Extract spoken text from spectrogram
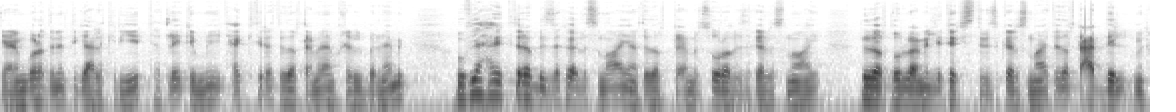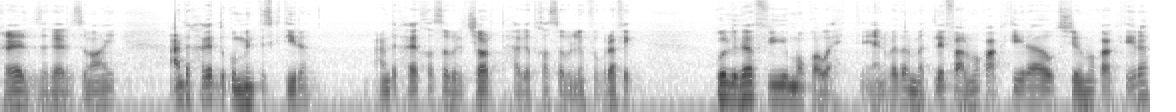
يعني مجرد إن أنت تيجي على create هتلاقي كمية حاجات كتيرة تقدر تعملها من خلال البرنامج. وفيها حاجات كتيرة بالذكاء الاصطناعي يعني تقدر تعمل صورة بالذكاء الاصطناعي تقدر تقول له اعمل لي text بالذكاء الاصطناعي تقدر تعدل من خلال الذكاء الاصطناعي. عندك حاجات documents كتيرة. عندك حاجات خاصة بال chart حاجات خاصة بالانفوجرافيك كل ده في موقع واحد. يعني بدل ما تلف على مواقع كتيرة وتشتري مواقع كتيرة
